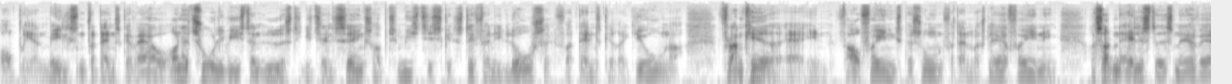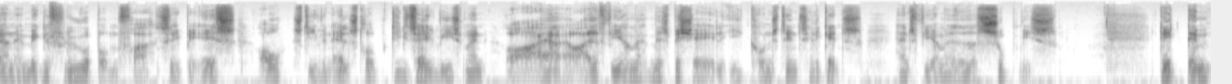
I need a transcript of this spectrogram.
og Brian Mikkelsen for Dansk Erhverv, og naturligvis den yderst digitaliseringsoptimistiske Stefanie Lose fra Danske Regioner, flankeret af en fagforeningsperson fra Danmarks Lærerforening, og så den allesteds nærværende Mikkel Flyverbom fra CBS og Steven Alstrup, digital vismand og ejer af eget firma med speciale i kunstig intelligens. Hans firma hedder Subvis. Det er dem,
